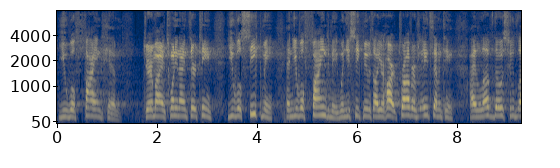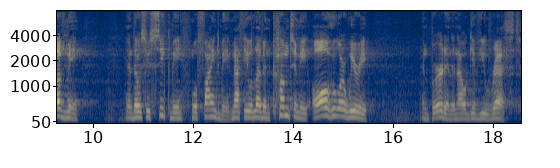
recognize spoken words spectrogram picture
you will find him. Jeremiah 29 13, you will seek me and you will find me when you seek me with all your heart. Proverbs 8 17, I love those who love me, and those who seek me will find me. Matthew 11, come to me, all who are weary and burdened, and I will give you rest.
